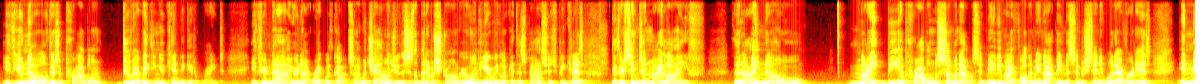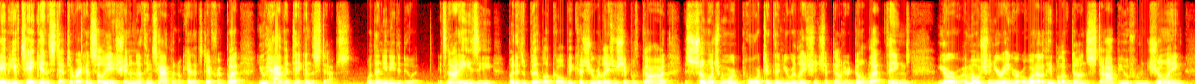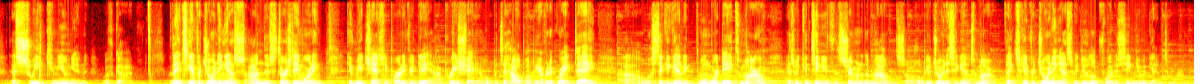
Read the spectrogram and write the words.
If you know there's a problem, do everything you can to get it right. If you're not, you're not right with God. So I would challenge you. This is a bit of a stronger one here. We look at this passage because if there's things in my life that I know might be a problem with someone else. It may be my fault, it may not be misunderstanding, whatever it is. And maybe you've taken step to reconciliation and nothing's happened. Okay, that's different. But you haven't taken the steps. Well, then you need to do it. It's not easy, but it's biblical because your relationship with God is so much more important than your relationship down here. Don't let things, your emotion, your anger, or what other people have done stop you from enjoying that sweet communion with God. Thanks again for joining us on this Thursday morning. Give me a chance to be part of your day. I appreciate it. Hope it's a help. Hope you're having a great day. Uh, we'll stick again to one more day tomorrow as we continue through the Sermon on the Mount. So I hope you'll join us again tomorrow. Thanks again for joining us. We do look forward to seeing you again tomorrow.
